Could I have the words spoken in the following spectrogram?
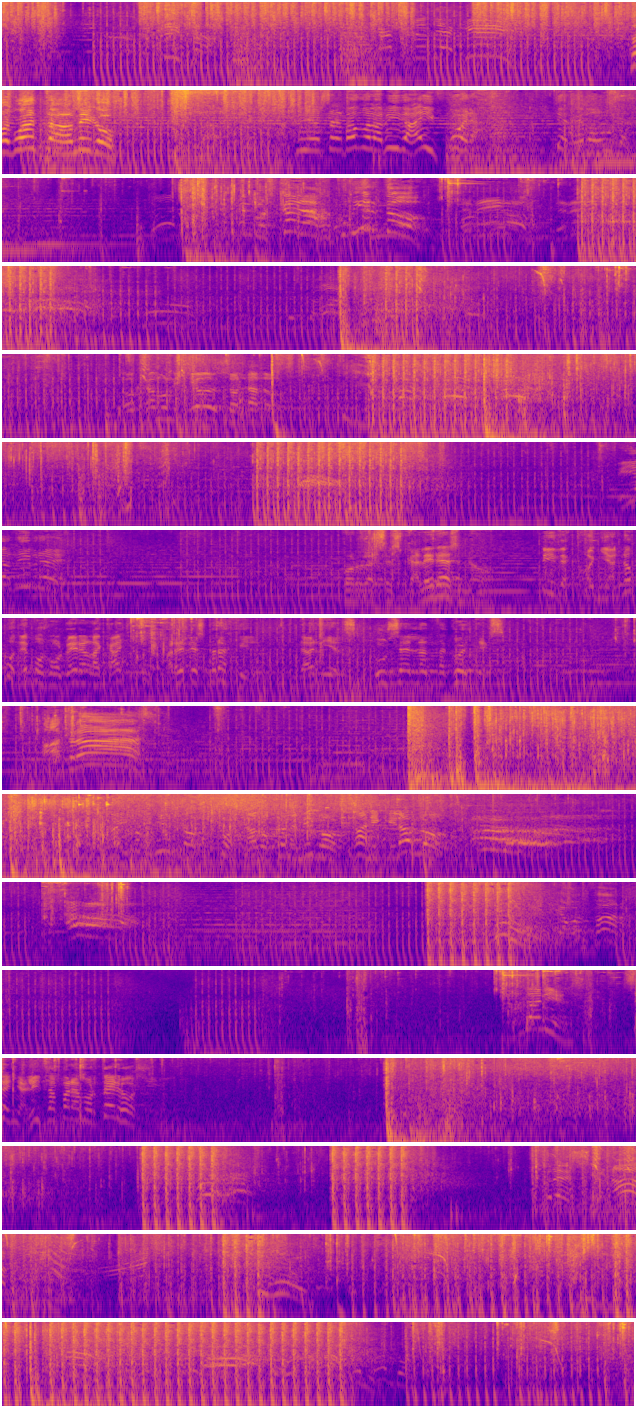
¡Aguanta, amigo! ¡Me ha salvado la vida! ¡Ahí fuera! ¡Vía libre! Por las escaleras no. ¡Ni de coña! ¡No podemos volver a la calle! La pared es frágil. Daniels, usa el lanzacohetes. ¡Atrás! ¡A los enemigos! ¡Aniquiladlos! ¡Hay que avanzar! ¡Daniels! ¡Señaliza para morteros! ¡Presionad!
